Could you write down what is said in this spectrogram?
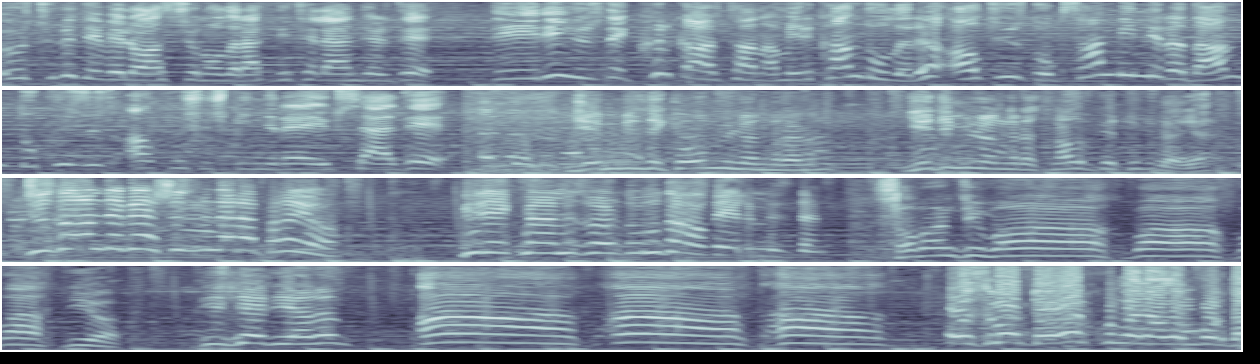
örtülü devalüasyon olarak nitelendirdi. Değeri yüzde 40 artan Amerikan doları 690 bin liradan 963 bin liraya yükseldi. Cebimizdeki 10 milyon liranın 7 milyon lirasını alıp götürdüler ya. Cüzdanımda 500 bin lira para yok. Bir ekmeğimiz vardı onu da aldı elimizden. Sabancı vah vah vah diyor. Biz ne diyelim? Ah ah ah. O zaman dolar kullanalım burada.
